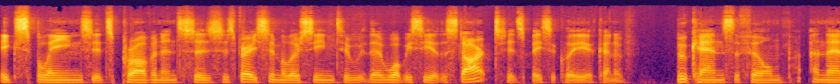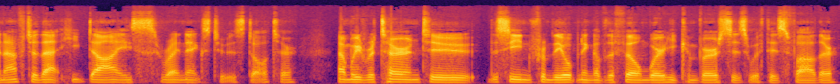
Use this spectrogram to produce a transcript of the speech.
explains its provenance. It's, it's very similar scene to the, what we see at the start. It's basically a kind of bookends the film, and then after that, he dies right next to his daughter. And we return to the scene from the opening of the film where he converses with his father,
